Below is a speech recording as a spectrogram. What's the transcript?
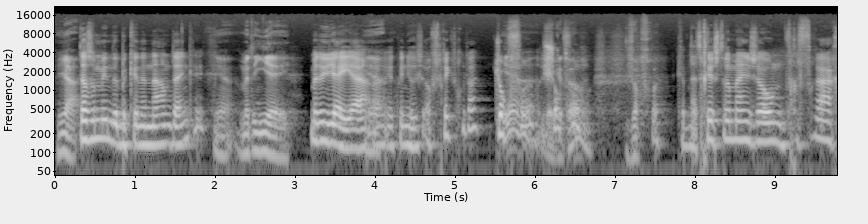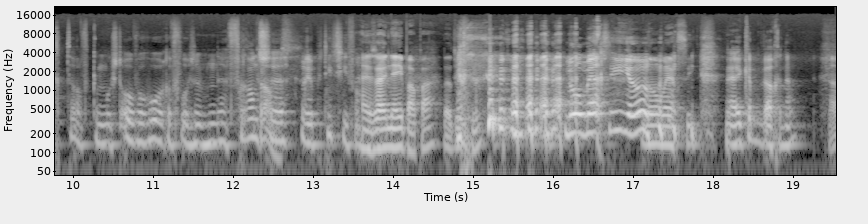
ja, dat is een minder bekende naam, denk ik. ja, met een J. Met een J, ja. Ik weet niet hoe of spreekt het goed uit. Joffre. Het Joffre. Joffre. Ik heb net gisteren mijn zoon gevraagd of ik hem moest overhoren voor zijn eh, Franse Frans. repetitie van. Hij zei nee, papa. Dat hoeft niet. no merci, joh. non, merci. Nee, ik heb het wel gedaan. Oh.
